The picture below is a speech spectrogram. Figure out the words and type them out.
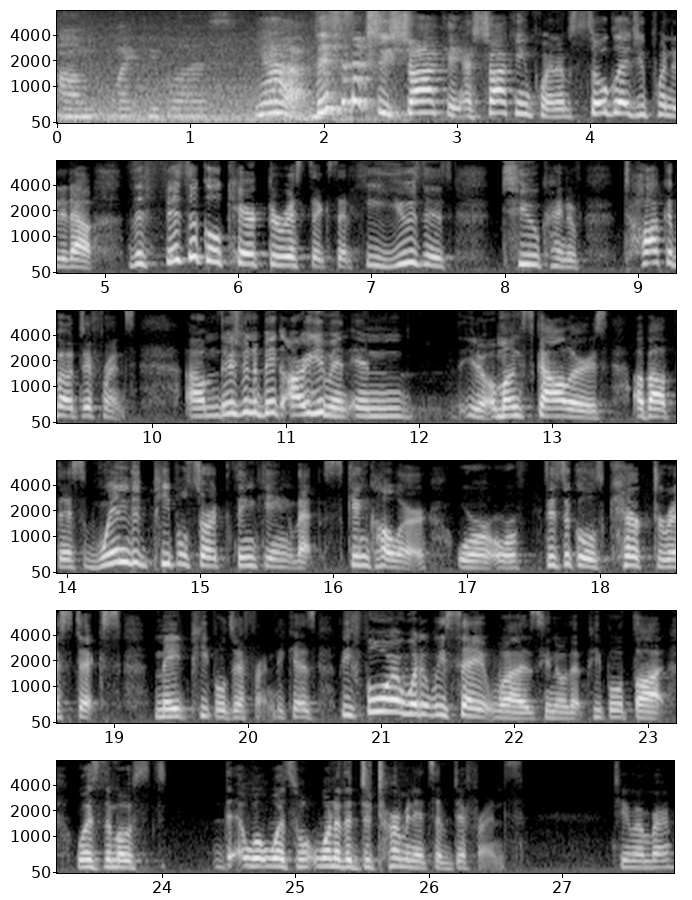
um, white people as. Yeah, this is actually shocking, a shocking point. I'm so glad you pointed it out. The physical characteristics that he uses to kind of talk about difference. Um, there's been a big argument in you know, among scholars about this. When did people start thinking that skin color or, or physical characteristics made people different? Because before, what did we say it was, you know, that people thought was the most, was one of the determinants of difference? Do you remember?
